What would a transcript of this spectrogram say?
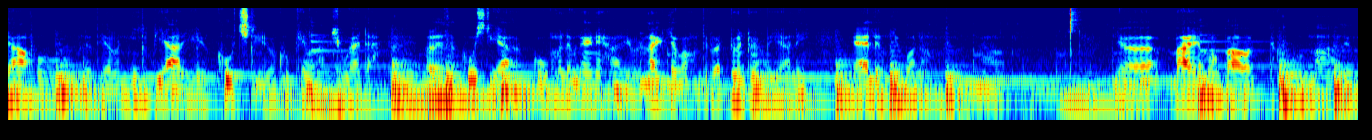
ကြောင့်ဟိုဘယ်လိုပြောမလဲနီးပြတွေ coach တွေတော့ခုခေတ်မှာလိုအပ်တာ ဘာလို့လဲဆို coach တွေကကိုမလုပ်နိုင်တဲ့ဟာတွေကို live လုပ်အောင်သူတို့ကတွန်းတွန်းပေးရလေအဲအဲ့လိုမျိုးပေါ့နော်ပြဘာမှမဟုတ်ပါဘူးတခုခုမှလို့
